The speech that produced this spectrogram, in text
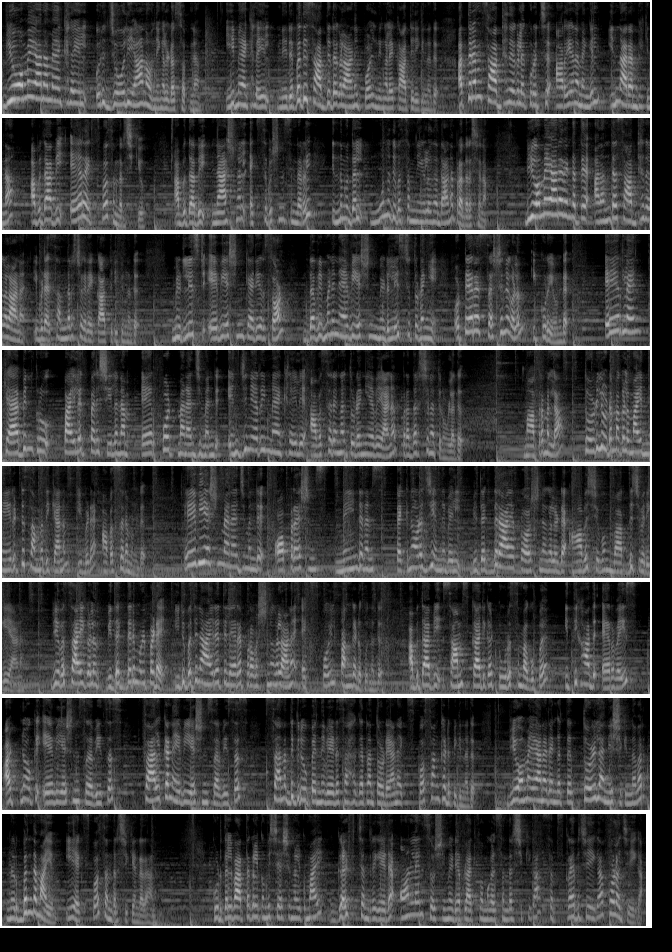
വ്യോമയാന മേഖലയിൽ ഒരു ജോലിയാണോ നിങ്ങളുടെ സ്വപ്നം? ഈ മേഖലയിൽ നിരവധി സാധ്യതകളാണ് ഇപ്പോൾ നിങ്ങളെ കാത്തിരിക്കുന്നത്. അത്തരം സാധ്യതകളെക്കുറിച്ച് അറിയണമെങ്കിൽ ഇന്ന് ആരംഭിക്കുന്ന അബുദാബി എയർ എക്സ്പോ സന്ദർശിക്കൂ. അബുദാബി നാഷണൽ എക്സിബിഷൻ സെന്ററിൽ ഇന്നു മുതൽ മൂന്ന് ദിവസം നീളുന്നതാണ് പ്രദർശനം. വ്യോമയാന രംഗത്തെ അനന്ത സാധ്യതകളാണ് ഇവിടെ സന്ദർശകരെ കാത്തിരിക്കുന്നത്. Middle east aviation career zone the women in aviation middle east തുടങ്ങി ഒട്ടേറെ സെഷനുകളും ഇക്കുറിയുണ്ട്. എയർലൈൻ ക്യാബിൻ ക്രൂ പൈലറ്റ് പരിശീലനം എയർപോർട്ട് മാനേജ്മെന്റ് എഞ്ചിനീയറിംഗ് മേഖലയിലെ അവസരങ്ങൾ തുടങ്ങിയവയാണ് പ്രദർശനത്തിനുള്ളത്. മാത്രമല്ല തൊഴിലുടമകളുമായി നേരിട്ട് സംവദിക്കാനും ഇവിടെ അവസരമുണ്ട്. Aviation management operations maintenance technology എന്നിവയിൽ വിദഗ്ധരായ പ്രൊഫഷണലുകളുടെ ആവശ്യവും വർദ്ധിച്ചു വരികയാണ്. വ്യവസായികളും വിദഗ്ധരും ഉൾപ്പെടെ ഇരുപതിനായിരത്തിലേറെ പ്രൊഫഷണലുകളാണ് എക്സ്പോയിൽ പങ്കെടുക്കുന്നത്. അബുദാബി സാംസ്കാരിക ടൂറിസം വകുപ്പ് Etihad Airways ADNOC aviation services Falcon aviation services Sanad group എന്നിവയുടെ സഹകരണത്തോടെയാണ് എക്സ്പോ സംഘടിപ്പിക്കുന്നത്. വ്യോമയാന രംഗത്ത് തൊഴിൽ അന്വേഷിക്കുന്നവർ നിർബന്ധമായും ഈ എക്സ്പോ സന്ദർശിക്കേണ്ടതാണ്. കൂടുതൽ വാർത്തകൾക്കും വിശേഷങ്ങൾക്കുമായി ഗൾഫ് ചന്ദ്രികയുടെ ഓൺലൈൻ സോഷ്യൽ മീഡിയ പ്ലാറ്റ്ഫോമുകൾ സന്ദർശിക്കുക സബ്സ്ക്രൈബ് ചെയ്യുക ഫോളോ ചെയ്യുക.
